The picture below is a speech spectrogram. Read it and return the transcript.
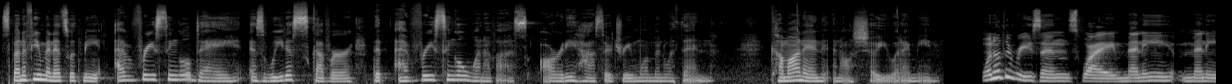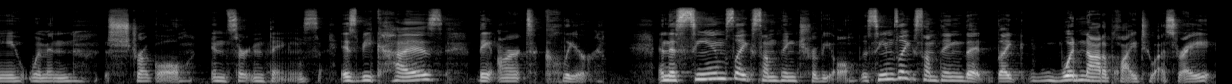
Spend a few minutes with me every single day as we discover that every single one of us already has their dream woman within. Come on in and I'll show you what I mean. One of the reasons why many, many women struggle in certain things is because they aren't clear. And this seems like something trivial. This seems like something that like would not apply to us, right?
